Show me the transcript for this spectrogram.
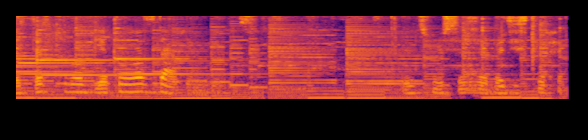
Jeszcze spróbuję to rozdawiam, więc... Więc myślę, że będzie trochę...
